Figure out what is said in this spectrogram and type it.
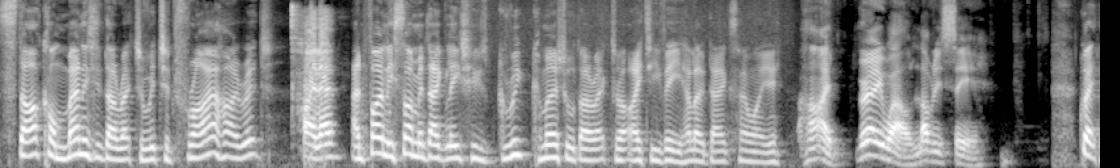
Starcom Managing Director Richard Friar. Hi, Rich. Hi there. And finally, Simon Daglish, who's Group Commercial Director at ITV. Hello, Dags. How are you? Hi. Very well. Lovely to see you. Great.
